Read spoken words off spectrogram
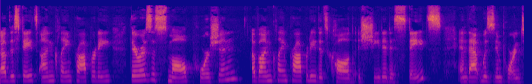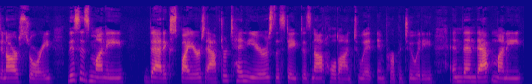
of the state's unclaimed property. There is a small portion of unclaimed property that's called escheated estates, and that was important in our story. This is money that expires after 10 years. The state does not hold on to it in perpetuity. And then that money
